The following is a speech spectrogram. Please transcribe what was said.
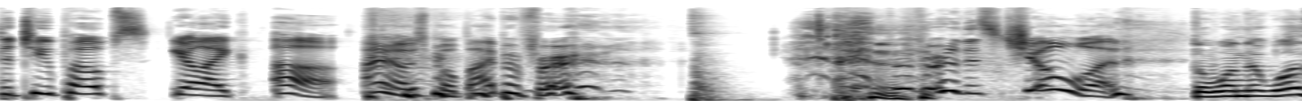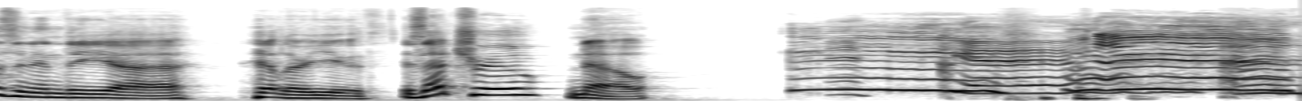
the two popes? You're like, oh, I know which pope I prefer. I prefer this chill one. The one that wasn't in the uh, Hitler Youth. Is that true? No. Yeah.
